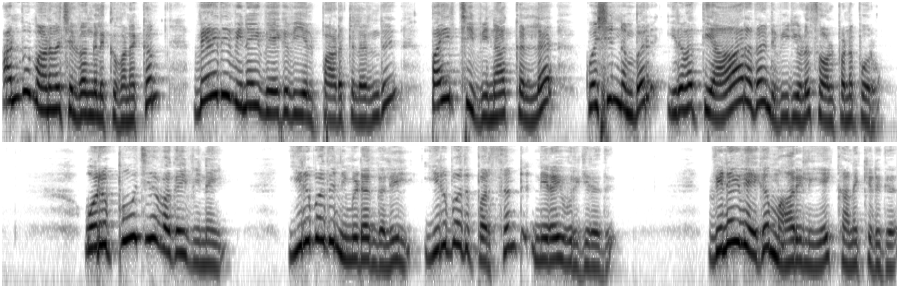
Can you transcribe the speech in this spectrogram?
அன்பு மாணவ செல்வங்களுக்கு வணக்கம். வேதி வினை வேகவியல் பாடத்திலிருந்து பயிற்சி வினாக்களில் கொஷின் நம்பர் இருபத்தி ஆறை தான் இந்த வீடியோவில் சால்வ் பண்ண போகிறோம் ஒரு பூஜ்ய வகை வினை இருபது நிமிடங்களில் இருபது பர்சன்ட் நிறைவுறுகிறது. வினைவேக மாறிலியை கணக்கிடுக.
